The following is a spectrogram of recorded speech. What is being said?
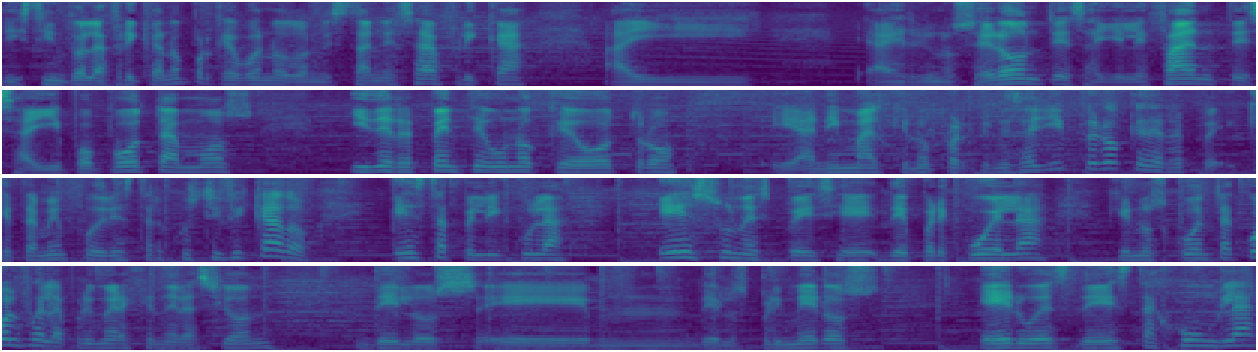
distinto al africano, porque bueno, donde están es África, hay, hay rinocerontes, hay elefantes, hay hipopótamos, y de repente uno que otro eh, animal que no pertenece allí, pero que, también podría estar justificado. Esta película es una especie de precuela que nos cuenta cuál fue la primera generación de los, eh, de los primeros héroes de esta jungla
